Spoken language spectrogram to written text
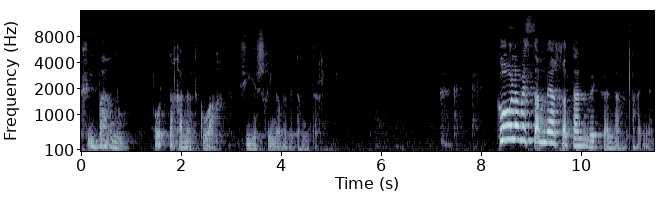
חיברנו עוד תחנת כוח שהיא שכינה בבית המקדש. כל המשמח חתן וכלה. איי, איי, איי.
